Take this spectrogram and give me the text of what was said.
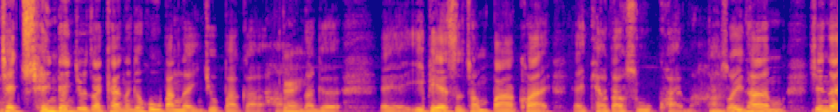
前前天就在看那个富邦的研究报告，哈，那个。呃，EPS 从八块呃调到十五块嘛，哈、嗯，所以它现在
